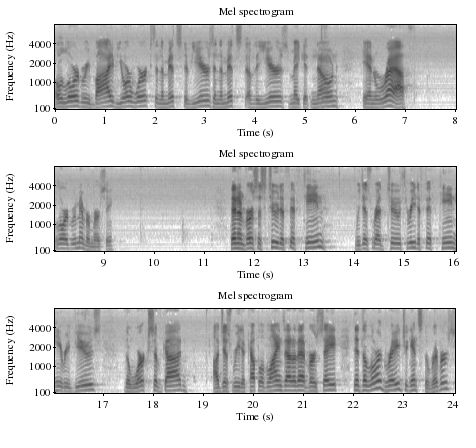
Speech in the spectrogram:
O Lord, revive your works in the midst of years. In the midst of the years, make it known in wrath, Lord, remember mercy. Then in verses 2 to 15, we just read 2, 3 to 15, he reviews the works of God. I'll just read a couple of lines out of that. Verse 8 Did the Lord rage against the rivers?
